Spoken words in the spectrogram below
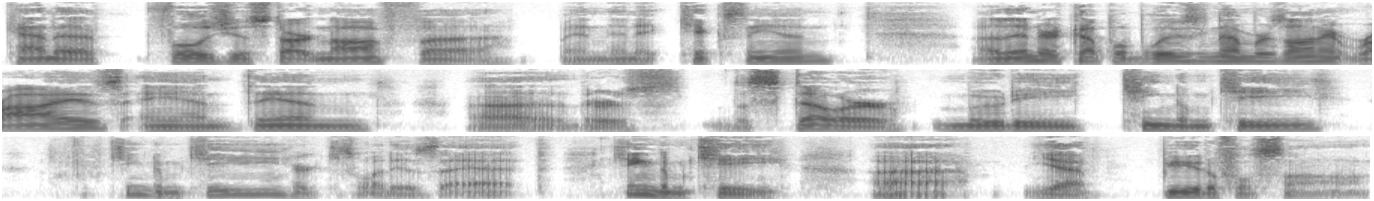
kind of fools you starting off, uh, and then it kicks in. Uh, then there are a couple of bluesy numbers on it, Rise, and then, uh, there's the stellar, moody Kingdom Key. Kingdom Key, or what is that? Kingdom Key. Uh, yeah, beautiful song.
